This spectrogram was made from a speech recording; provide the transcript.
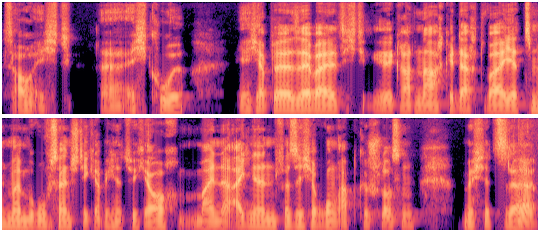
Ist auch echt, äh, echt cool. Ja, ich habe äh, selber als ich äh, gerade nachgedacht, weil jetzt mit meinem Berufseinstieg habe ich natürlich auch meine eigenen Versicherungen abgeschlossen. Möchte jetzt äh, ja.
